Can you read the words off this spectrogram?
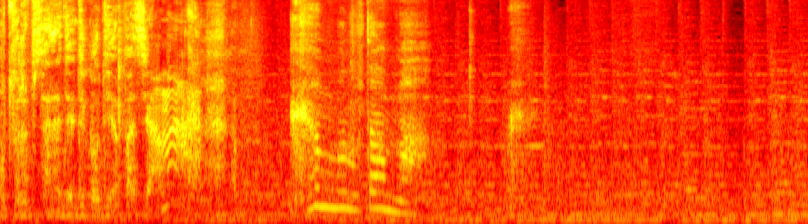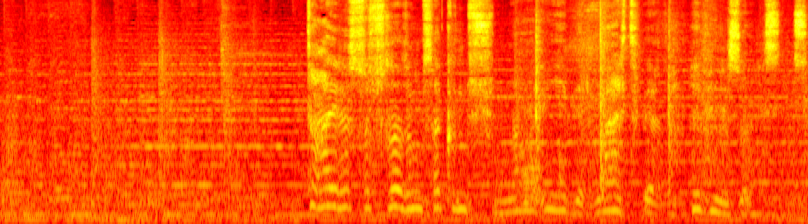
Oturup sana dedikodu yapacağım ha? Kımıldama. Tahir'i suçladım sakın düşünme. O iyi bir, mert bir adam. Hepiniz öylesiniz.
